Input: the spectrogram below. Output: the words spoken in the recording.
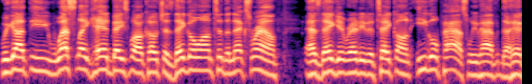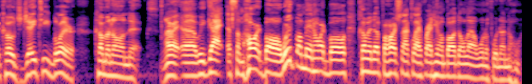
We got the Westlake head baseball coach as they go on to the next round as they get ready to take on Eagle Pass. We have the head coach JT Blair coming on next. All right, uh, we got uh, some hardball with my man Hardball coming up for Horse Knock Life right here on Ball Don't Lie on 104 the Horn.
